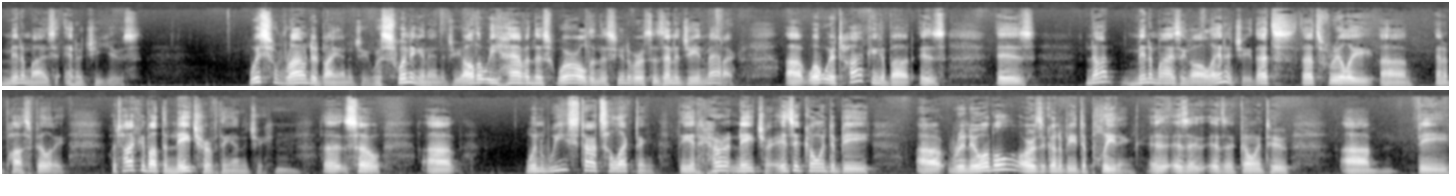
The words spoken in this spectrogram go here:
minimize energy use. We're surrounded by energy. We're swimming in energy. All that we have in this world, in this universe, is energy and matter. Uh, what we're talking about is, is not minimizing all energy. That's, that's really uh, an impossibility. We're talking about the nature of the energy. Mm. so uh, when we start selecting the inherent nature, is it going to be uh, renewable or is it going to be depleting? Is, is, it, is it going to um, be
